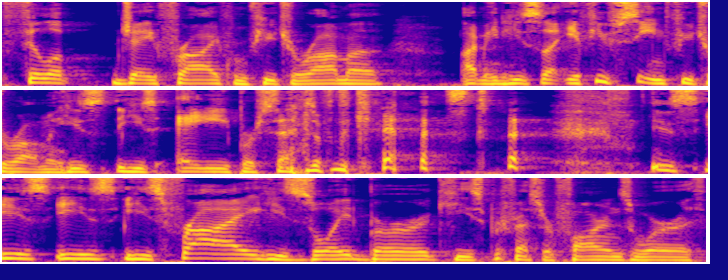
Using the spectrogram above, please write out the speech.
Philip J. Fry from Futurama. I mean, he's like if you've seen Futurama, he's he's 80% of the cast. he's he's he's he's Fry, he's Zoidberg, he's Professor Farnsworth.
